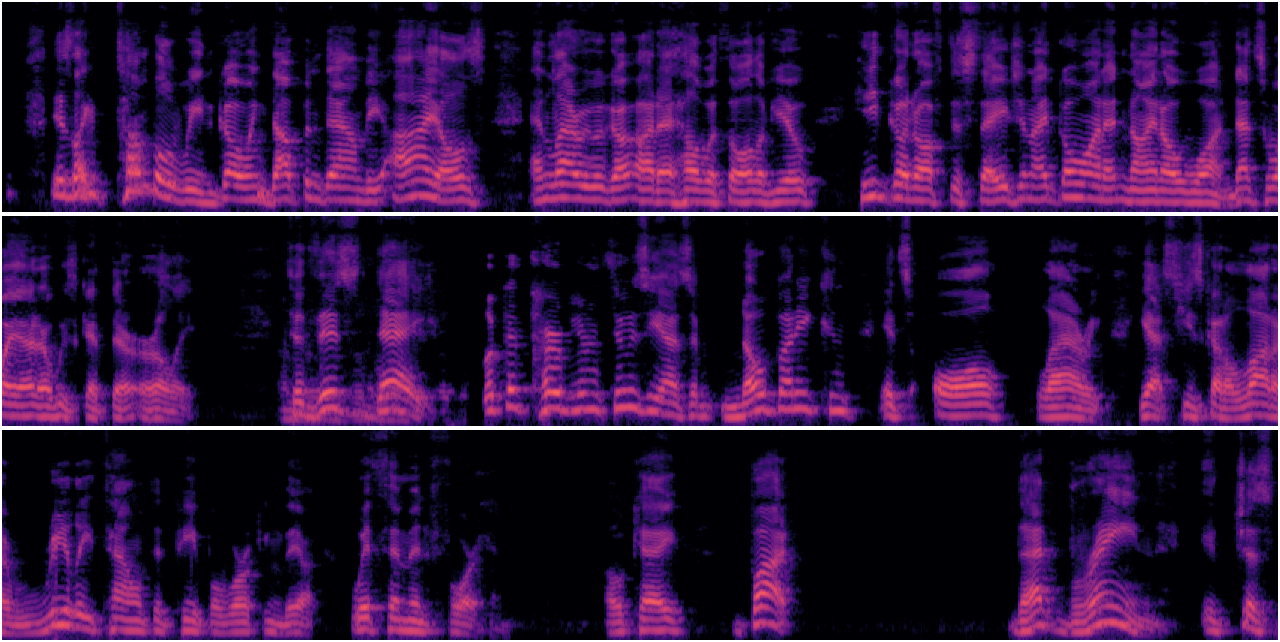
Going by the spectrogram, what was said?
is like tumbleweed going up and down the aisles. And Larry would go, Oh, to hell with all of you. He'd get off the stage and I'd go on at 9.01. That's why I'd always get there early. To this day, look at Curb Your Enthusiasm. Nobody can, it's all Larry. Yes, he's got a lot of really talented people working there with him and for him. Okay. But that brain, it just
